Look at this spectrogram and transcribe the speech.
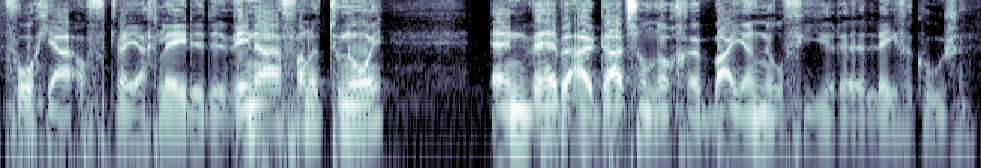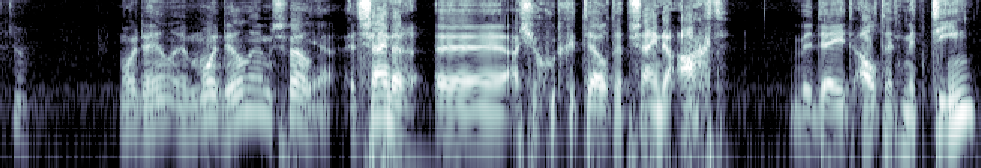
vorig jaar of twee jaar geleden de winnaar van het toernooi. En we hebben uit Duitsland nog eh, Bayern 04 eh, Leverkusen. Mooi, deel, een mooi deelnemersveld. Ja, het zijn er, eh, als je goed geteld hebt, zijn er acht. We deden het altijd met tien.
